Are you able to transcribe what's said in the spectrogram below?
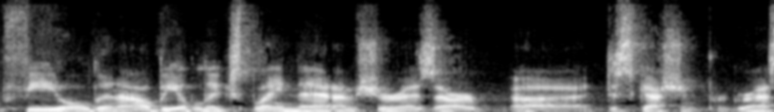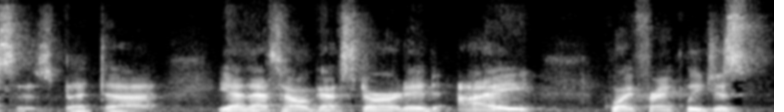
field, and I'll be able to explain that, I'm sure, as our uh, discussion progresses. But uh, yeah, that's how it got started. I, quite frankly, just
